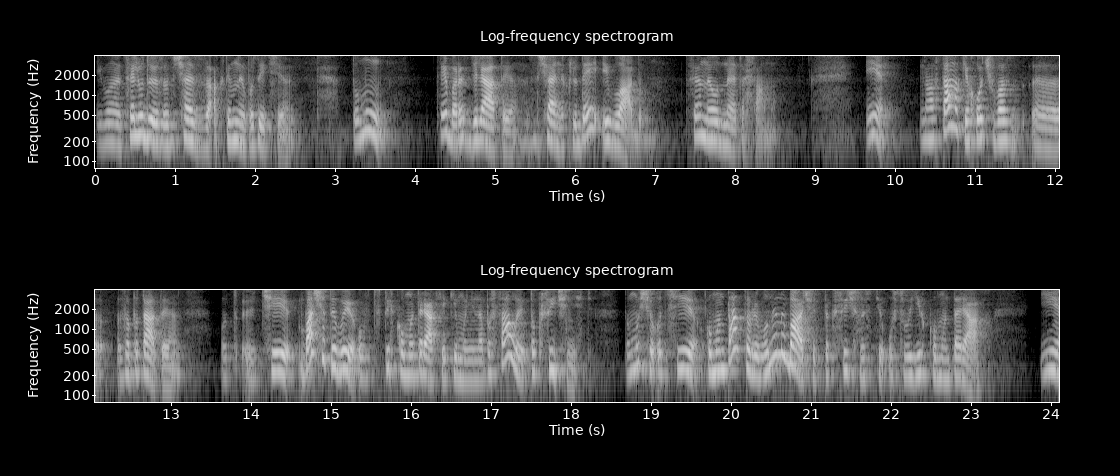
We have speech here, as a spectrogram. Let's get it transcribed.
І вони, це люди зазвичай з активною позицією. Тому треба розділяти звичайних людей і владу. Це не одне те саме. І наостанок я хочу вас е, запитати: от, е, чи бачите ви в тих коментарях, які мені написали, токсичність? Тому що оці коментатори вони не бачать токсичності у своїх коментарях. І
